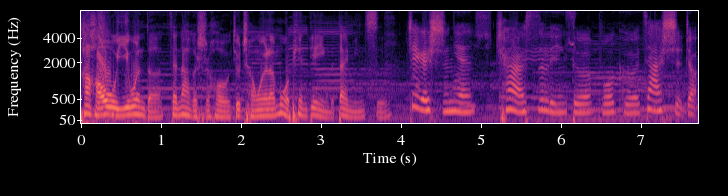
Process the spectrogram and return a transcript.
他毫无疑问的在那个时候就成为了默片电影的代名词。这个十年，查尔斯·林德伯格驾驶着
